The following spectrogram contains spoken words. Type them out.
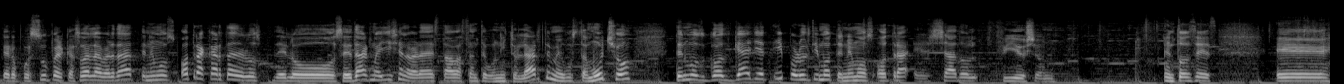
pero pues súper casual la verdad Tenemos otra carta de los, de los eh, Dark Magician La verdad está bastante bonito el arte Me gusta mucho Tenemos Gold Gadget Y por último tenemos otra el Shadow Fusion entonces, eh,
